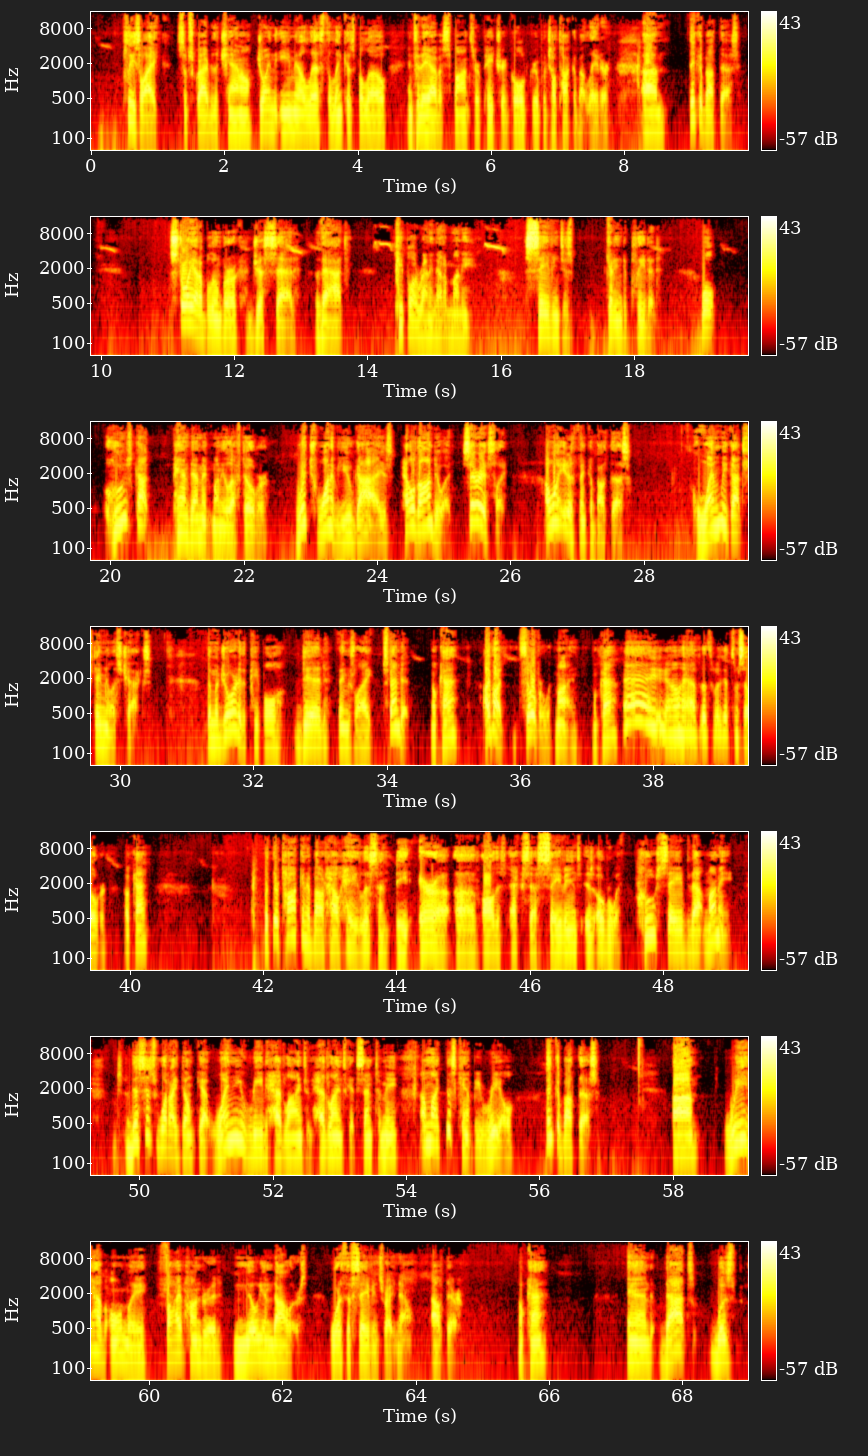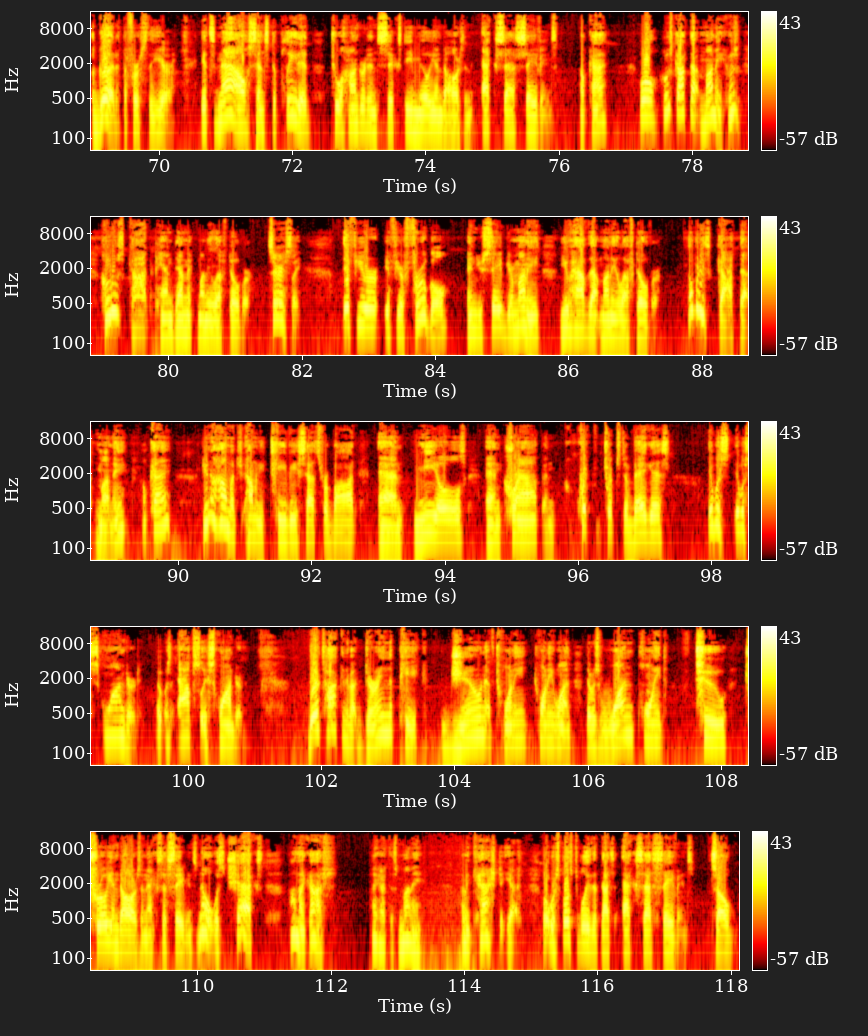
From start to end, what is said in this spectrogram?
please like, subscribe to the channel, join the email list. The link is below. And today I have a sponsor, Patriot Gold Group, which I'll talk about later. Um, think about this. Story out of Bloomberg just said that people are running out of money. Savings is getting depleted. Well, who's got pandemic money left over? Which one of you guys held on to it? Seriously. I want you to think about this. When we got stimulus checks, the majority of the people did things like spend it. Okay. I bought silver with mine. Okay. Hey, you go have, let's get some silver. Okay. But they're talking about how, hey, listen, the era of all this excess savings is over with. Who saved that money? This is what I don't get. When you read headlines and headlines get sent to me, I'm like, this can't be real. Think about this. Uh, we have only $500 million worth of savings right now out there. Okay? And that was good at the first of the year. It's now since depleted to $160 million in excess savings. Okay? Well, who's got that money? Who's, who's got pandemic money left over? Seriously. If you're, if you're frugal and you saved your money, you have that money left over. Nobody's got that money. Okay? Do you know how much, how many TV sets were bought and meals and crap and quick trips to Vegas? It was, it was squandered. It was absolutely squandered. They're talking about during the peak, June of 2021, there was 1.2 trillion dollars in excess savings. No, it was checks. Oh my gosh, I got this money. I haven't cashed it yet. But we're supposed to believe that that's excess savings. So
